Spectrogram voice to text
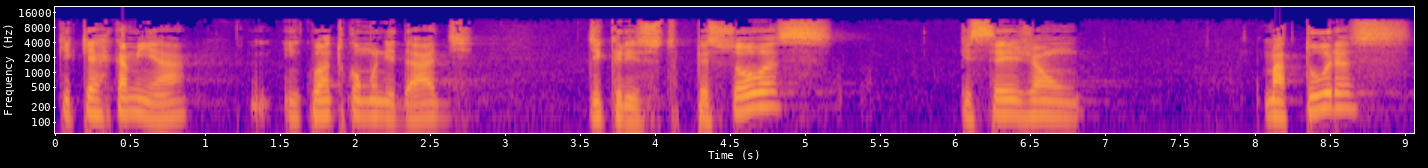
que quer caminhar enquanto comunidade de Cristo. Pessoas que sejam maturas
